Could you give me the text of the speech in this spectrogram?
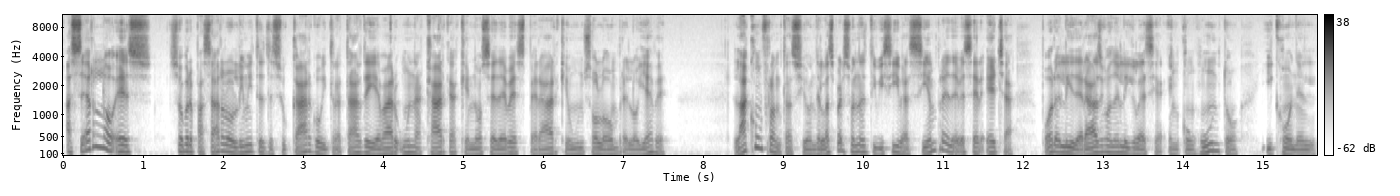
Hacerlo es sobrepasar los límites de su cargo y tratar de llevar una carga que no se debe esperar que un solo hombre lo lleve. La confrontación de las personas divisivas siempre debe ser hecha por el liderazgo de la iglesia en conjunto y con el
